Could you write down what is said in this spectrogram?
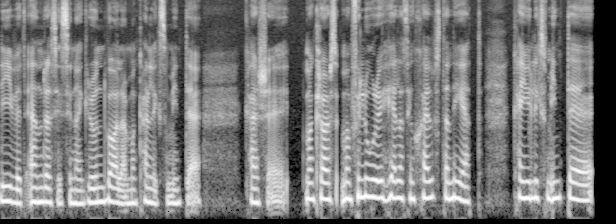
livet ändras i sina grundvalar. Man kan liksom inte kanske... Man, klarar, sig- man förlorar ju hela sin självständighet. Kan ju liksom inte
